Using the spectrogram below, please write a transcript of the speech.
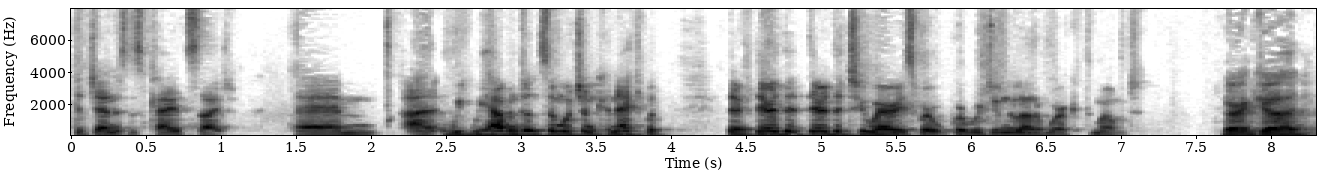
the Genesys Cloud side. Um, uh, we, we haven't done so much on Connect, but they're, they're, the, they're the two areas where, where we're doing a lot of work at the moment. Very good.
